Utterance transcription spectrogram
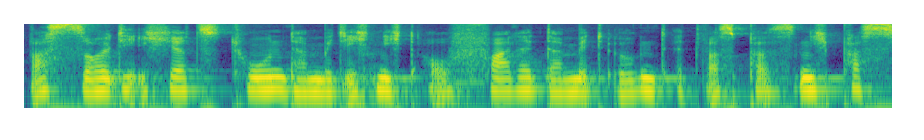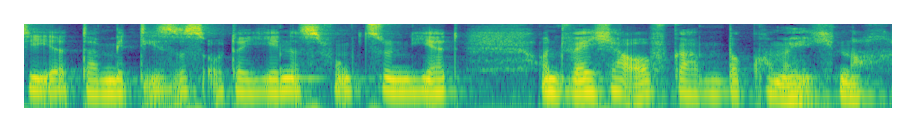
was sollte ich jetzt tun, damit ich nicht auffalle, damit irgendetwas nicht passiert, damit dieses oder jenes funktioniert und welche Aufgaben bekomme ich noch.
